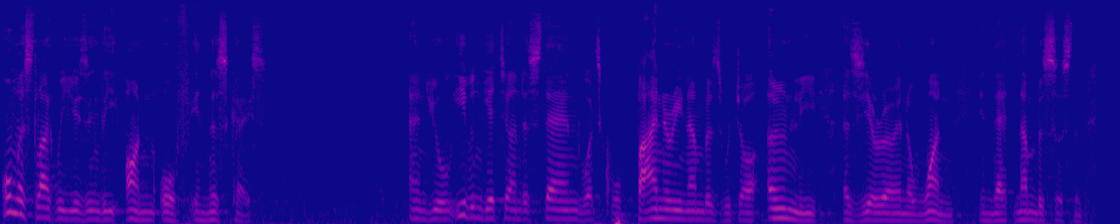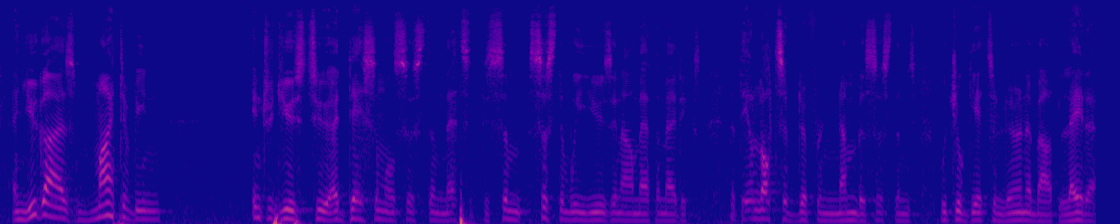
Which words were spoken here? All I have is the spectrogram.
almost like we're using the on, off in this case. And you'll even get to understand what's called binary numbers, which are only a zero and a one in that number system. And you guys might have been introduced to a decimal system. That's the system we use in our mathematics. But there are lots of different number systems which you'll get to learn about later.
